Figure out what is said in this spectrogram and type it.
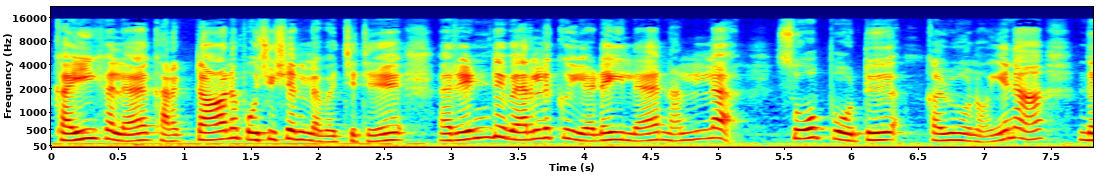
கைகளை கரெக்டான பொசிஷனில் வச்சுட்டு ரெண்டு விரலுக்கு இடையில நல்லா சோப் போட்டு கழுவணும். ஏன்னா இந்த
